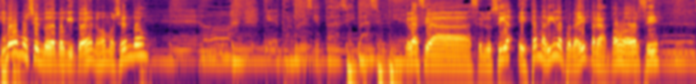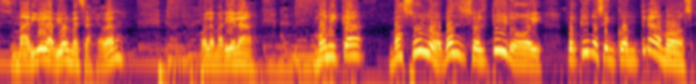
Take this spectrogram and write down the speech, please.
Y nos vamos yendo de a poquito, ¿eh? Nos vamos yendo. Gracias, Lucía. ¿Está Mariela por ahí? Pará, vamos a ver si Mariela vio el mensaje. A ver. Hola, Mariela. Mónica Va solo, va soltero hoy, porque hoy nos encontramos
